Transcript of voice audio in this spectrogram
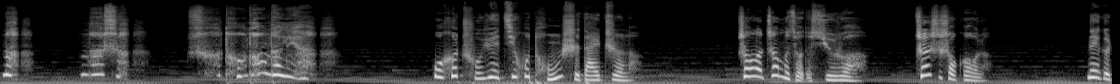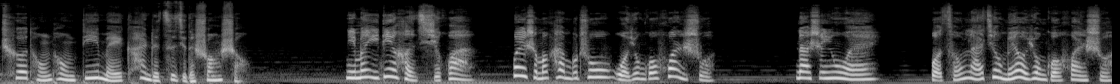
那。那是车彤彤的脸，我和楚月几乎同时呆滞了。装了这么久的虚弱，真是受够了。那个车彤彤低眉看着自己的双手，你们一定很奇怪，为什么看不出我用过幻术？那是因为我从来就没有用过幻术。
